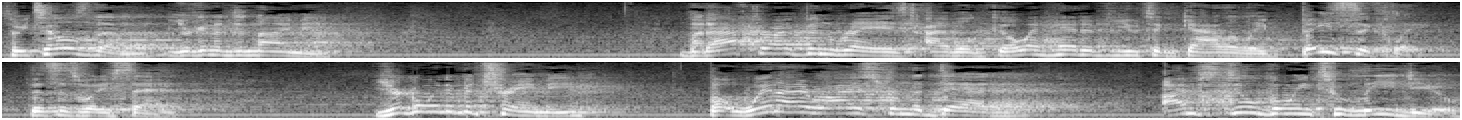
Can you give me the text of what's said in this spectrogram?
so he tells them, You're going to deny me. But after I've been raised, I will go ahead of you to Galilee. Basically, this is what he's saying. You're going to betray me, but when I rise from the dead, I'm still going to lead you.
